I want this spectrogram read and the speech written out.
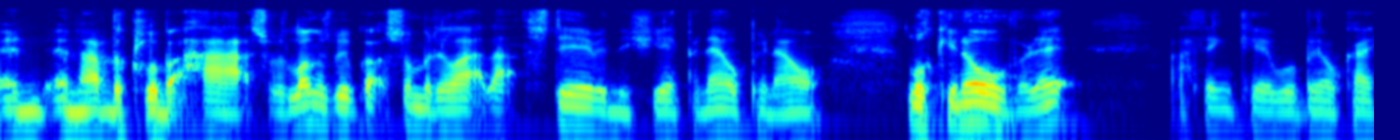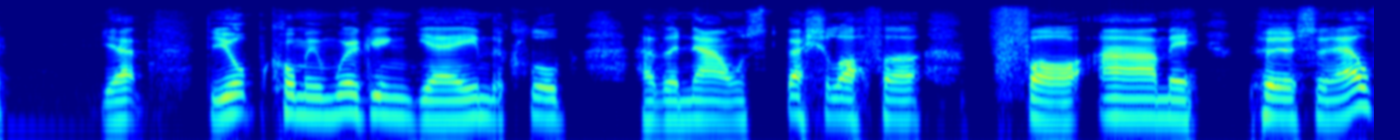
and and have the club at heart. So as long as we've got somebody like that steering the ship and helping out, looking over it, I think uh, we'll be okay. Yeah, the upcoming Wigan game, the club have announced special offer for army personnel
